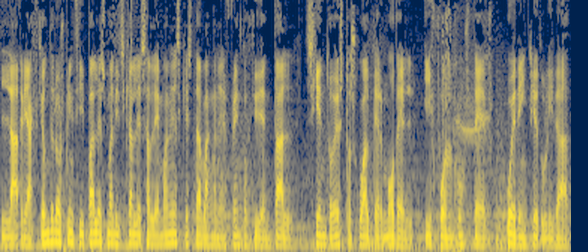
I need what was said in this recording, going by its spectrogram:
La reacción de los principales mariscales alemanes que estaban en el frente occidental, siendo estos Walter Model y von Rundstedt, fue de incredulidad.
